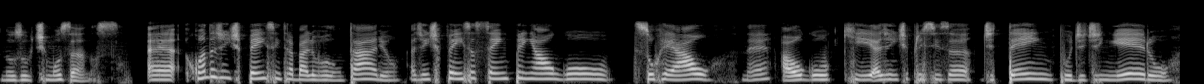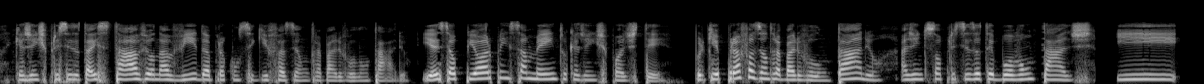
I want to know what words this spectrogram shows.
nos últimos anos. É, quando a gente pensa em trabalho voluntário, a gente pensa sempre em algo surreal, né? Algo que a gente precisa de tempo, de dinheiro, que a gente precisa estar estável na vida para conseguir fazer um trabalho voluntário. E esse é o pior pensamento que a gente pode ter. Porque para fazer um trabalho voluntário, a gente só precisa ter boa vontade. E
